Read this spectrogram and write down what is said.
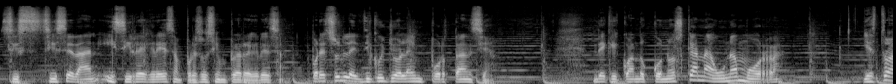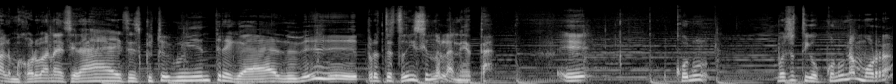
Sí, sí se dan y sí regresan, por eso siempre regresan. Por eso les digo yo la importancia de que cuando conozcan a una morra, y esto a lo mejor van a decir, ay, se escucha muy entregado, pero te estoy diciendo la neta. Eh, con un, pues te digo, con una morra,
